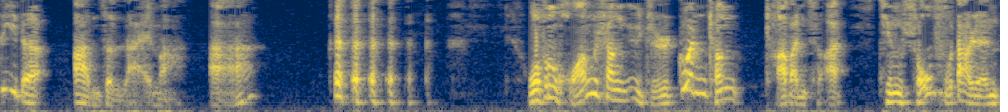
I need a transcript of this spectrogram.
弟的案子来吗？啊？我奉皇上谕旨，专程查办此案，请首府大人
